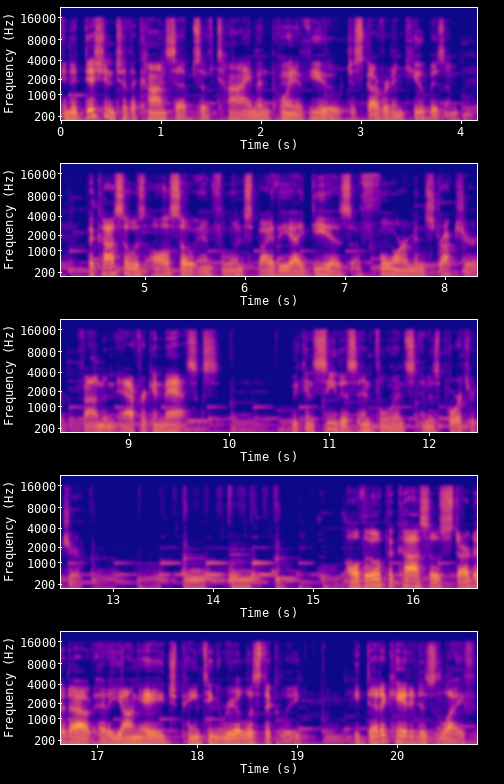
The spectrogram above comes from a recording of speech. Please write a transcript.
In addition to the concepts of time and point of view discovered in Cubism, Picasso was also influenced by the ideas of form and structure found in African masks. We can see this influence in his portraiture. Although Picasso started out at a young age painting realistically, he dedicated his life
